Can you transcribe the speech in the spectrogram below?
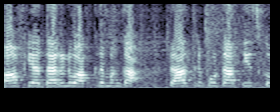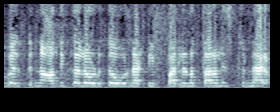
మాఫియాదారులు అక్రమంగా రాత్రిపూట తీసుకువెళ్తున్న అధిక లోడుతో ఉన్న టిప్పర్లను తరలిస్తున్నారు.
